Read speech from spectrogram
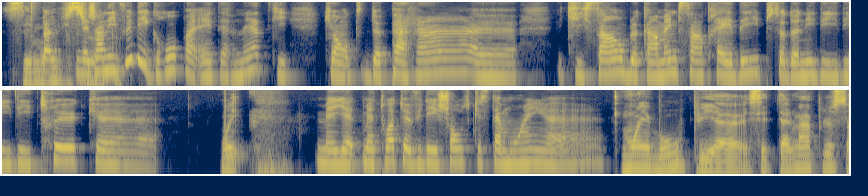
C'est moins vicieux. Mais j'en ai vu des groupes à Internet qui, qui ont de parents euh, qui semblent quand même s'entraider puis se donner des, des, des trucs. euh, Oui, mais, mais toi, tu as vu des choses que c'était moins. euh, moins beau, puis euh, c'est tellement plus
